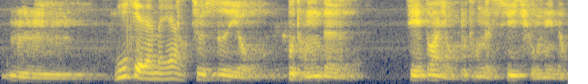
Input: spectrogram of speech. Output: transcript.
嗯，理解了没有？就是有不同的阶段有不同的需求那种。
